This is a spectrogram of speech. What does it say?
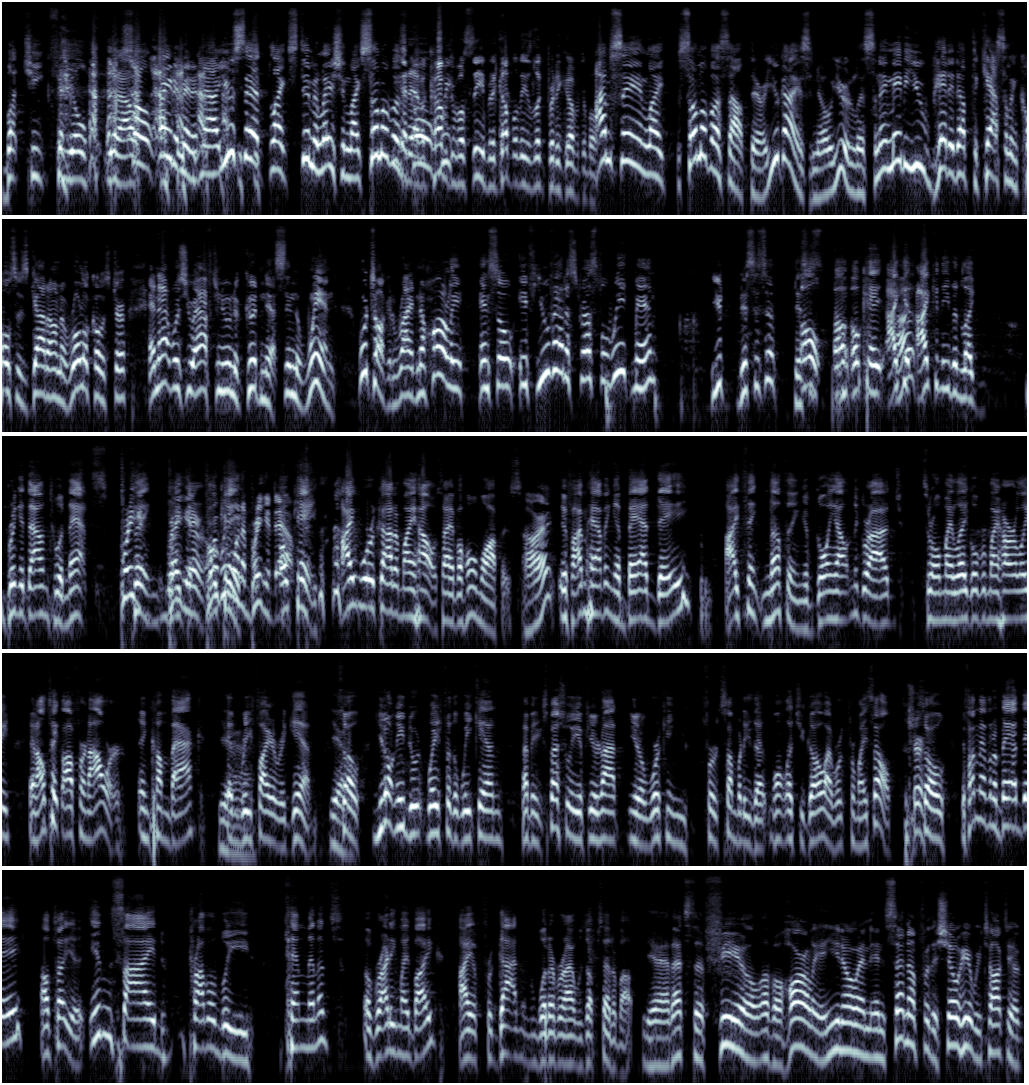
butt cheek feel. You know, So wait a minute now. You said like stimulation. Like some of You us got to go. have a we- comfortable seat, but a couple of these look pretty comfortable. I'm saying like some of us out there. You guys know you're listening. Maybe you headed up to Castle and Coasters, got on a roller coaster, and that was your afternoon of goodness in the wind. We're talking riding a Harley. And so if you've had a stressful week, man, you this is a this oh, is, oh, okay. I Huh? can I can even like bring it down to a Nats Bring it, thing bring right it. there. We wanna bring it down. Okay, I work out of my house. I have a home office. all right. If I'm having a bad day, I think nothing of going out in the garage, throwing my leg over my Harley, and I'll take off for an hour and come back Yeah. and refire again. Yeah. So you don't need to wait for the weekend. I mean, especially if you're not, you know, working for somebody that won't let you go. I work for myself. Sure. So if I'm having a bad day, I'll tell you, inside probably 10 minutes of riding my bike, I have forgotten whatever I was upset about. Yeah, that's the feel of a Harley. And, you know, and, setting up for the show here, we talked to a,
